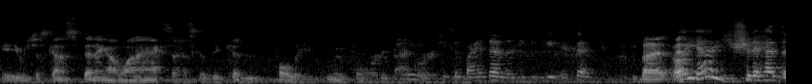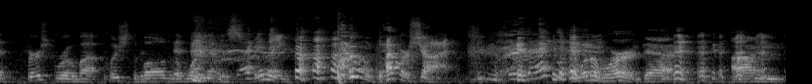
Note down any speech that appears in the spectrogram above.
he was just kind of spinning on one axis because he couldn't fully move forward or Hey, backwards. you combine them, then you can get your cook. But Oh yeah, you should have had the first robot push the ball to the one that was spinning. Boom! Power shot. Exactly. it would have worked. Yeah. Um,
